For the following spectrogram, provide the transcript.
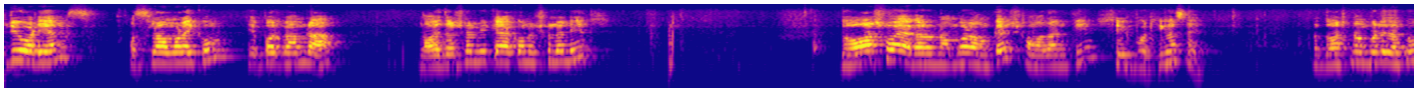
প্রিয় অডিয়েন্স আসসালামু আলাইকুম। এ পর্বে আমরা নয় দশমিক এক অনুশীলনীর দশ ও এগারো নম্বর অঙ্কের সমাধানটি শিখব, ঠিক আছে? তো দশ নম্বরে দেখো,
